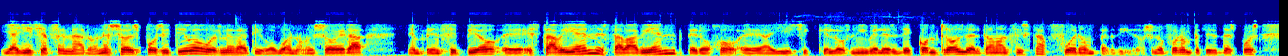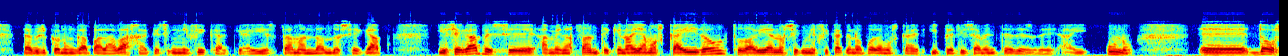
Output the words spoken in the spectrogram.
y allí se frenaron. ¿Eso es positivo o es negativo? Bueno, eso era en principio eh, está bien, estaba bien, pero ojo, eh, ahí sí que los niveles de control del alcista fueron perdidos. Lo fueron perdidos después de abrir con un gap a la baja. ¿Qué significa? Que ahí está mandando ese gap. Y ese gap es eh, amenazante. Que no hayamos caído todavía no significa que no podamos caer. Y precisamente desde ahí, uno. dos,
